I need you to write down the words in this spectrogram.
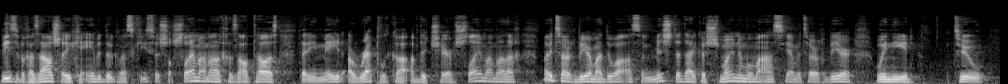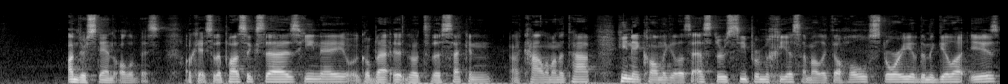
V'Yiz B'Chazal Shal Yikeim B'Dugmas Kisei Shel Shloim HaMelech. Chazal tell us that he made a replica of the chair of Shloim HaMelech. V'Yitzarech Bir Madua Asa Mishtadai Kashmoinim U'Ma'aseh Mitzarech Bir. We need to understand all of this. Okay, so the pasuk says, "Hine." Go back, go to the second uh, column on the top. Hine call Megillah Esther Sipur Mechias Amalek. The whole story of the Megillah is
